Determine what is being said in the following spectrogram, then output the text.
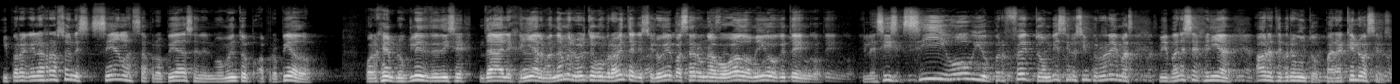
y para que las razones sean las apropiadas en el momento apropiado. Por ejemplo, un cliente te dice, dale, genial, mandame el boleto de compra-venta que se lo voy a pasar a un abogado amigo que tengo. Y le decís, sí, obvio, perfecto, envíaselo sin problemas, me parece genial. Ahora te pregunto, ¿para qué lo haces?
